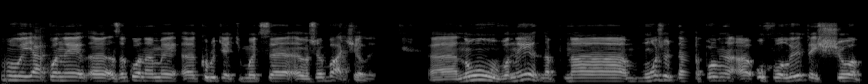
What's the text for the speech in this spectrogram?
Ну як вони е, законами е, крутять, ми це вже бачили. Ну вони на, на можуть напевно ухвалити, що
